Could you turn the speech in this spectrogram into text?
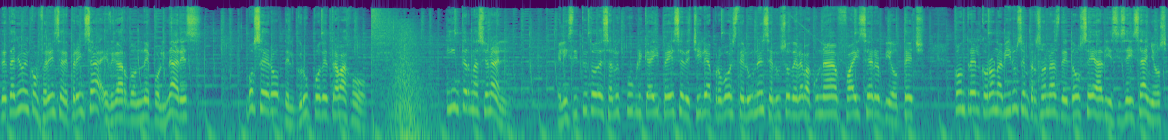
detalló en conferencia de prensa Edgardo Nepolinares, vocero del grupo de trabajo internacional. El Instituto de Salud Pública IPS de Chile aprobó este lunes el uso de la vacuna Pfizer Biotech contra el coronavirus en personas de 12 a 16 años,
